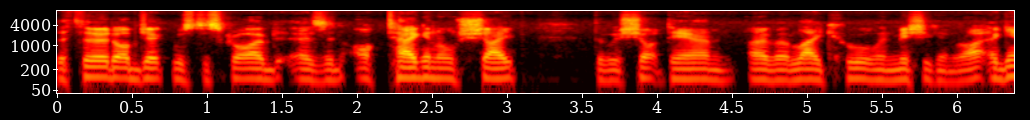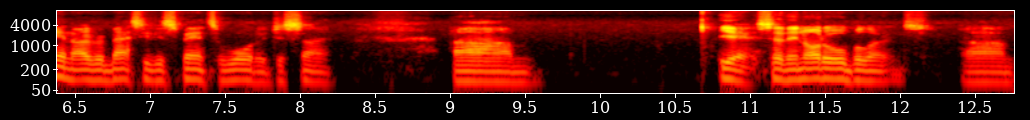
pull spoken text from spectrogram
The third object was described as an octagonal shape that was shot down over Lake Huron in Michigan, right? Again, over a massive expanse of water, just saying. Um, yeah, so they're not all balloons. Um,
